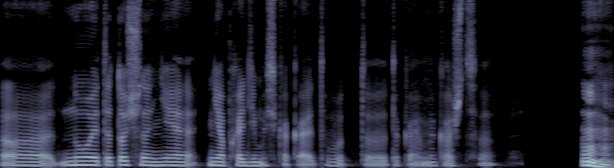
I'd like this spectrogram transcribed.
а, но это точно не необходимость какая-то вот э, такая, мне кажется. Угу.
